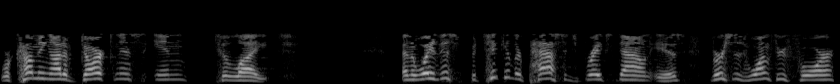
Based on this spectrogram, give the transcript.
We're coming out of darkness into light. And the way this particular passage breaks down is verses 1 through 4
